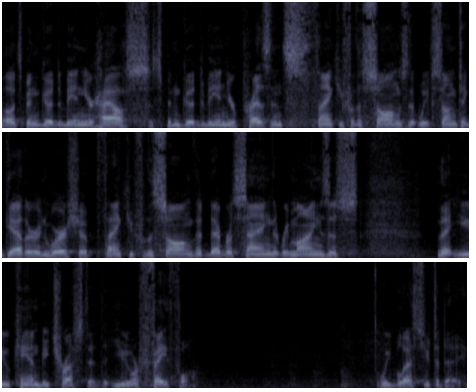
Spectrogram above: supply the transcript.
Oh, it's been good to be in your house. It's been good to be in your presence. Thank you for the songs that we've sung together in worship. Thank you for the song that Deborah sang that reminds us that you can be trusted, that you are faithful. We bless you today.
